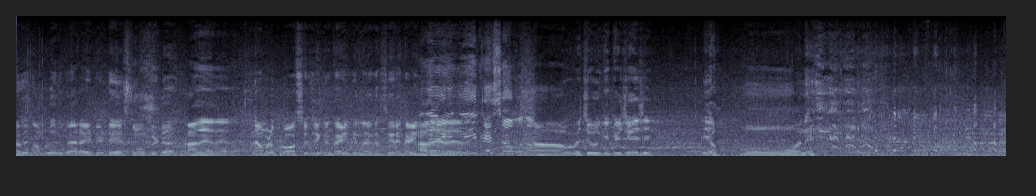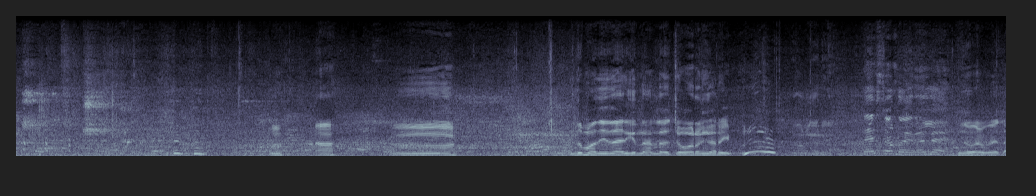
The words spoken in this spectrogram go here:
ഇത് നമ്മളൊരു വെറൈറ്റി ടേസ്റ്റ് നോക്കിട്ട് അതെ അതെ അതെ. നമ്മൾ പ്രോസസ് ചിക്കൻ കഴിക്കുന്നതൊക്കെ സ്ഥിരം ആ വെച്ച് നോക്കി. കഴിച്ചു കഴിച്ചേ. അയ്യോ മോനെ. ഇത് മതി. ഇതായിരിക്കും നല്ല ചോറും കറിയും. ഇത് കുഴപ്പമില്ല.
